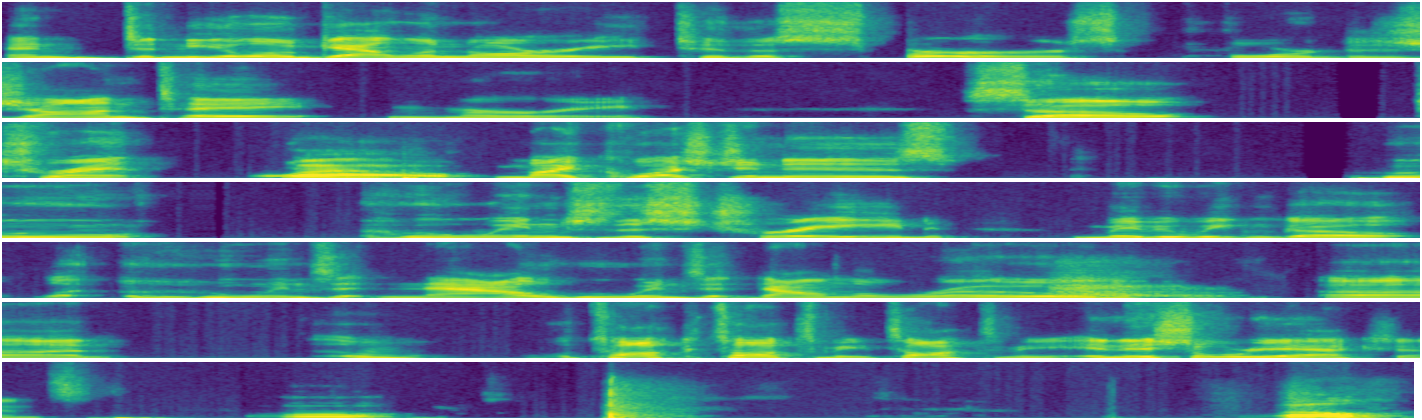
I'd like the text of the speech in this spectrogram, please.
and Danilo Gallinari to the Spurs for Dejounte Murray. So, Trent, Wow. my question is who who wins this trade? Maybe we can go who wins it now, who wins it down the road. Uh talk talk to me, talk to me. Initial reactions. Well, well,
